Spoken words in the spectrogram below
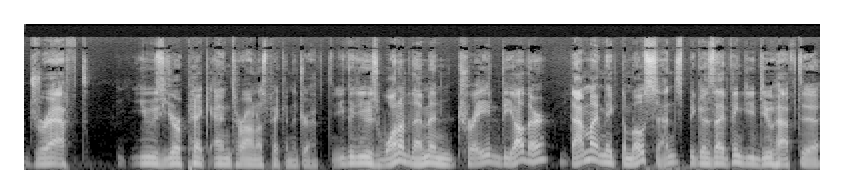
draft use your pick and Toronto's pick in the draft. You could use one of them and trade the other. That might make the most sense because I think you do have to,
